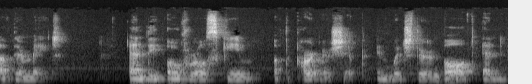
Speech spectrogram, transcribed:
of their mate and the overall scheme of the partnership in which they're involved and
